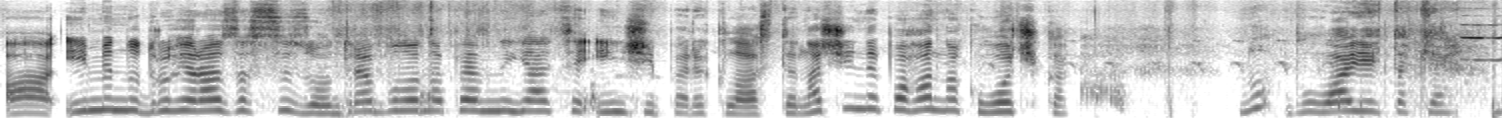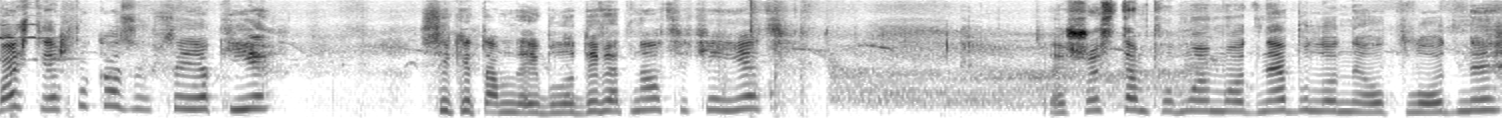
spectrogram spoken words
а іменно другий раз за сезон. Треба було, напевно, яйця інші перекласти. Наче непогана квочка. Ну, буває й таке. Бачите, я ж показую все, як є. Скільки там в неї було? 19 яєць. Е, Щось там, по-моєму, одне було неоплодне.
